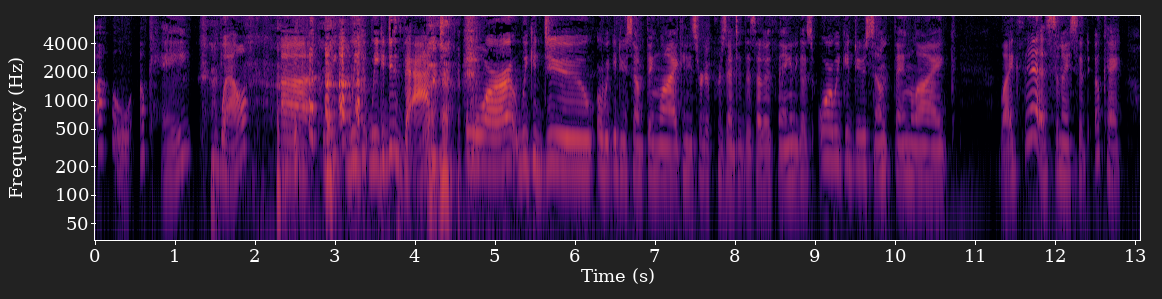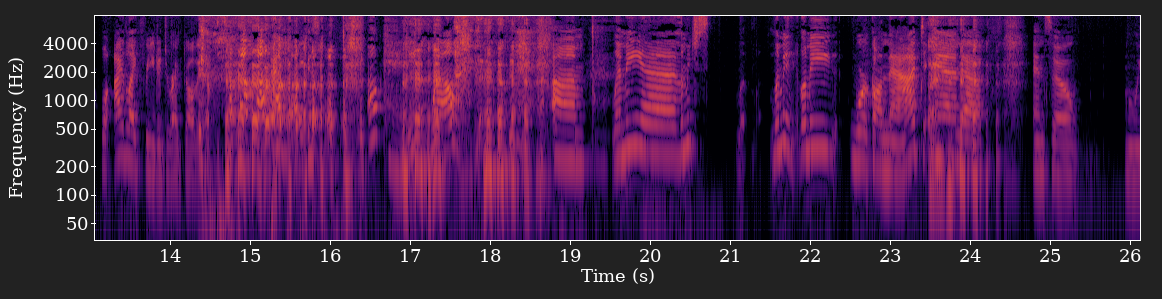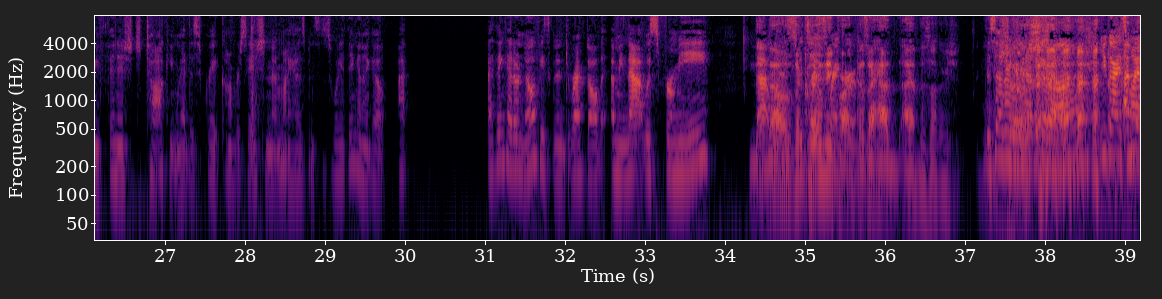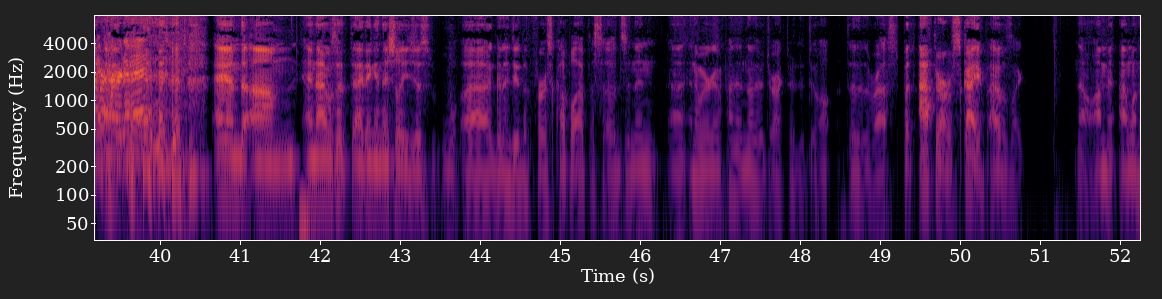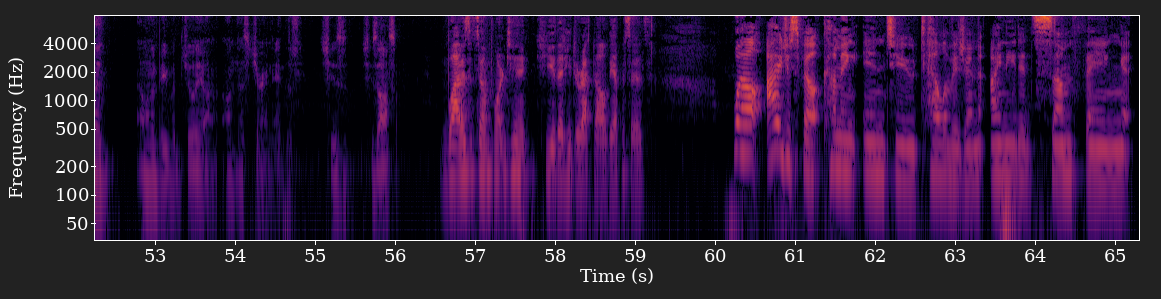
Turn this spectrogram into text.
Oh, okay. Well, uh, we, we, we could do that, or we could do, or we could do something like, and he sort of presented this other thing, and he goes, or we could do something like, like this. And I said, okay. Well, I'd like for you to direct all the episodes. Okay. Well, um, let me uh, let me just let, let me let me work on that and uh, and so when we finished talking we had this great conversation and my husband says what do you think and i go i, I think i don't know if he's going to direct all the i mean that was for me that, that was, the, deal crazy part because I had I have this other sh- this little other little show you guys might have heard of it and um and I was at, I think initially just uh, going to do the first couple episodes and then uh, and then we were going to find another director to do all, to do the rest. But after our Skype, I was like, no, I'm I want to I want to be with Julia on, on this journey. This, she's she's awesome. Why was it so important to, to you that he direct all the episodes? Well, I just felt coming into television, I needed something,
